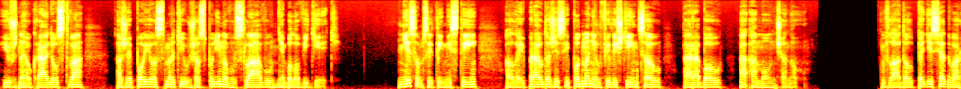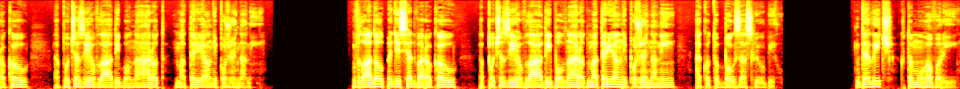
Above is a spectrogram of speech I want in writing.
Južného kráľovstva a že po jeho smrti už hospodinovú slávu nebolo vidieť. Nie som si tým istý, ale je pravda, že si podmanil filištíncov, Arabov a Amónčanov. Vládol 52 rokov a počas jeho vlády bol národ materiálne požehnaný. Vládol 52 rokov a počas jeho vlády bol národ materiálne požehnaný, ako to Boh zasľúbil. Delič k tomu hovorí.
